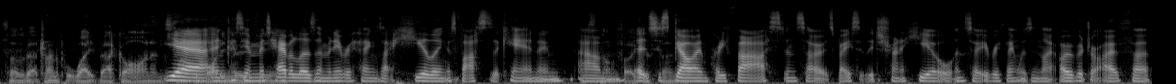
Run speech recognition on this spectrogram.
So it's about trying to put weight back on and yeah, and because your metabolism and everything's like healing as fast as it can, and um, focused it's just going pretty fast, and so it's basically just trying to heal, and so everything was in like overdrive for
